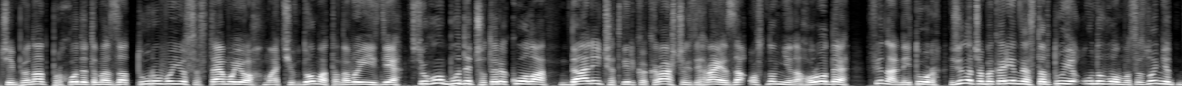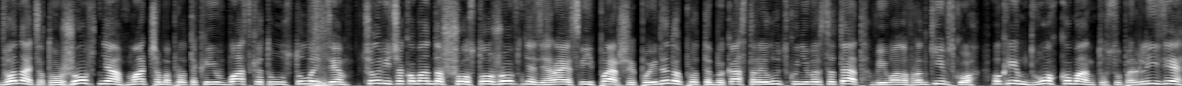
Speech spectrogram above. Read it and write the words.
Чемпіонат проходитиме за туровою системою матчів вдома та на виїзді. Всього буде чотири кола. Далі четвірка кращих зіграє за основні нагороди. Фінальний тур. Жіноча Бекарівне стартує у новому сезоні 12 жовтня матчами проти Київбаскету у столиці. Чоловіча команда 6 жовтня зіграє свій перший поєдинок проти БК Старий Луцький університет в Івано-Франківську. Окрім двох команд у суперлізі,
